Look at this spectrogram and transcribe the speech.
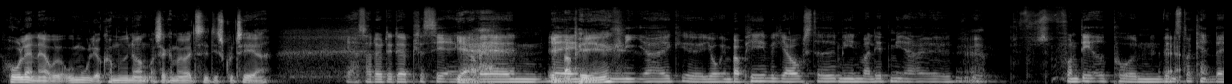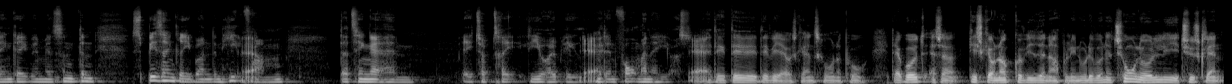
Holland er jo umulig at komme udenom, og så kan man jo altid diskutere. Ja, så er det jo det der placering, Ja, og hvad er en, hvad Mbappé, en ikke? nier, ikke? Jo, Mbappé vil jeg jo stadig mene var lidt mere øh, ja. funderet på en venstre kant af angrebet, men sådan den spidsangriberen, den helt ja. fremme, der tænker jeg, at han er i top 3 lige i øjeblikket, Ja. med den form, han er i også. Ja, det, det, det vil jeg også gerne skrive under på. Der er gået, altså, de skal jo nok gå videre Napoli nu. Det er vundet 2-0 i Tyskland,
